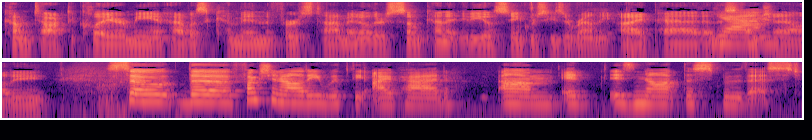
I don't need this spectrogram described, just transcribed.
come talk to Clay or me and have us come in the first time? I know there's some kind of idiosyncrasies around the iPad and this Yeah. functionality. So the functionality with the iPad, um, it is not the smoothest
